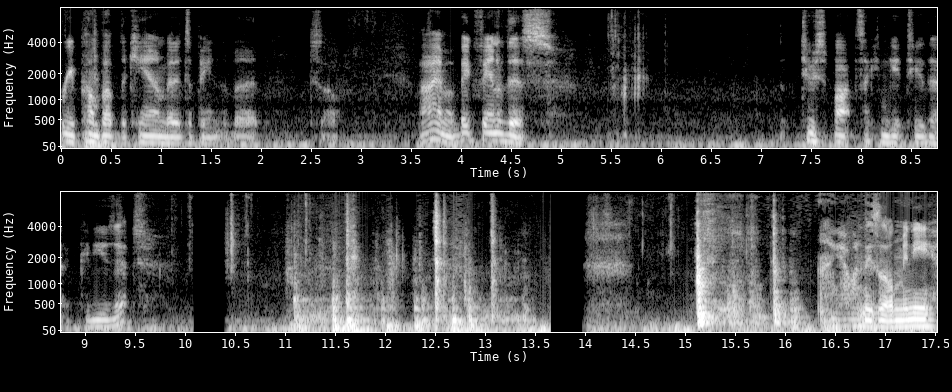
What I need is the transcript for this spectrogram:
repump up the can, but it's a pain in the butt. So I am a big fan of this. Two spots I can get to that could use it. I got one of these little mini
